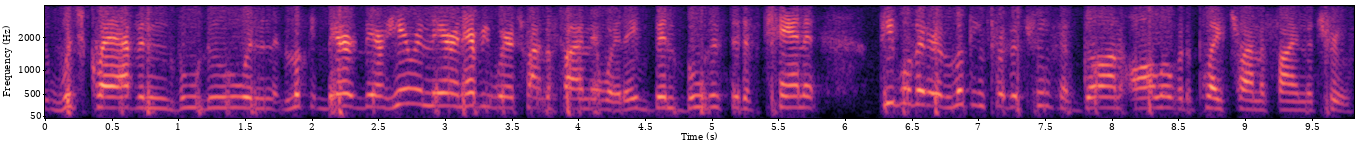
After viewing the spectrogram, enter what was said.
witchcraft and voodoo and look. They're they're here and there and everywhere trying to find their way. They've been Buddhists that have chanted. People that are looking for the truth have gone all over the place trying to find the truth.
